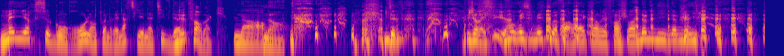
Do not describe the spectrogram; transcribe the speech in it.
meilleur second rôle. Antoine Reynard, qui est natif de... De Forbach. Non. Non. J'aurais pu. Hein. Vous résumez tout à Forbach, non mais franchement, un omni, omni.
